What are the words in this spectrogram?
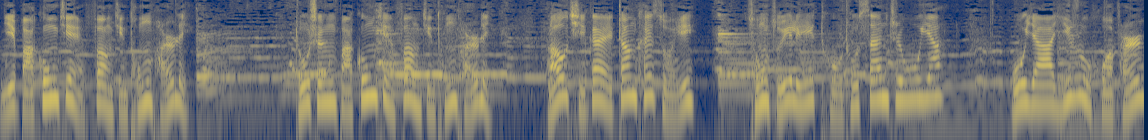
你把弓箭放进铜盆里。竹生把弓箭放进铜盆里，老乞丐张开嘴，从嘴里吐出三只乌鸦。乌鸦一入火盆，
